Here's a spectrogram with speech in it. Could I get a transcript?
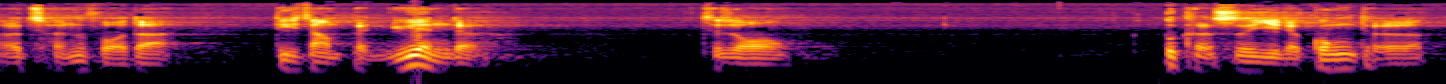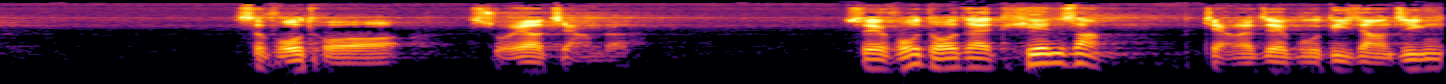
而成佛的地藏本愿的。这种不可思议的功德，是佛陀所要讲的。所以佛陀在天上讲了这部《地藏经》，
